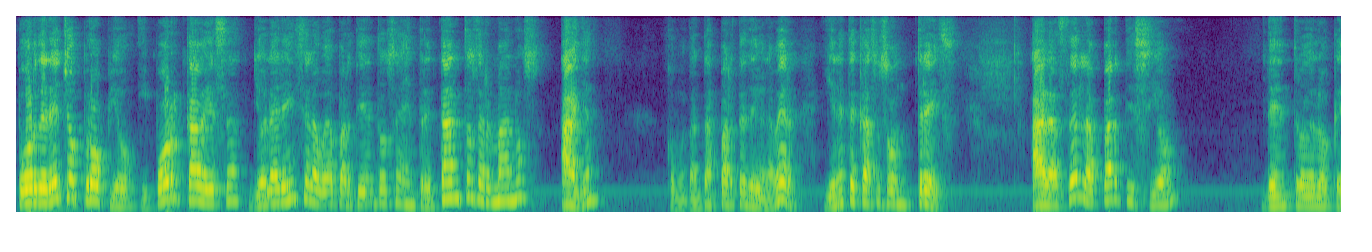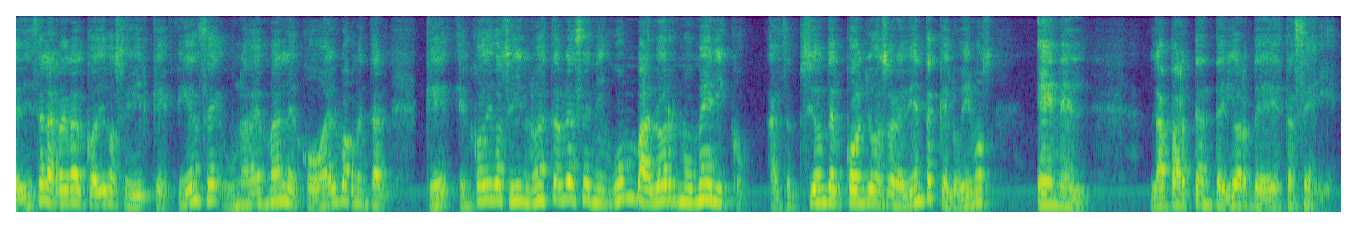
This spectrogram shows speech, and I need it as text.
Por derecho propio y por cabeza, yo la herencia la voy a partir entonces entre tantos hermanos hayan, como tantas partes deben haber. Y en este caso son tres. Al hacer la partición, dentro de lo que dice la regla del Código Civil, que fíjense, una vez más les vuelvo a comentar que el Código Civil no establece ningún valor numérico, a excepción del cónyuge sobreviviente que lo vimos en el, la parte anterior de esta serie,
